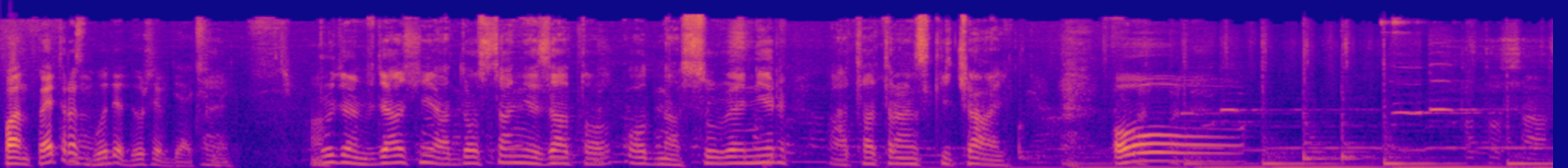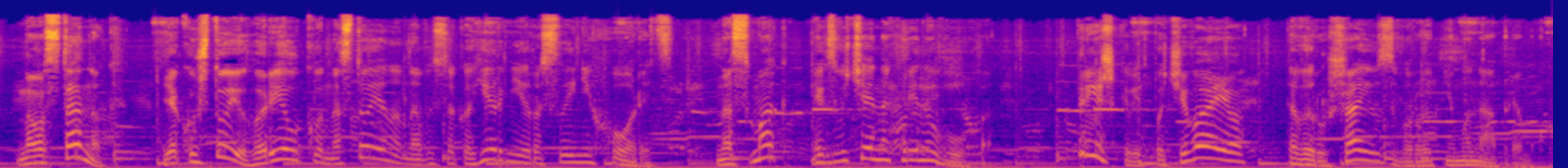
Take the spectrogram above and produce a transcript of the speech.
Пан Петрос буде дуже вдячний. Budem vďačný a dostane za to od nás suvenír a tatranský čaj. О! Наостанок я куштую горілку, настояну на високогірній рослині хорець. На смак, як звичайна хріновуха. Трішки відпочиваю та вирушаю в зворотньому напрямку.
